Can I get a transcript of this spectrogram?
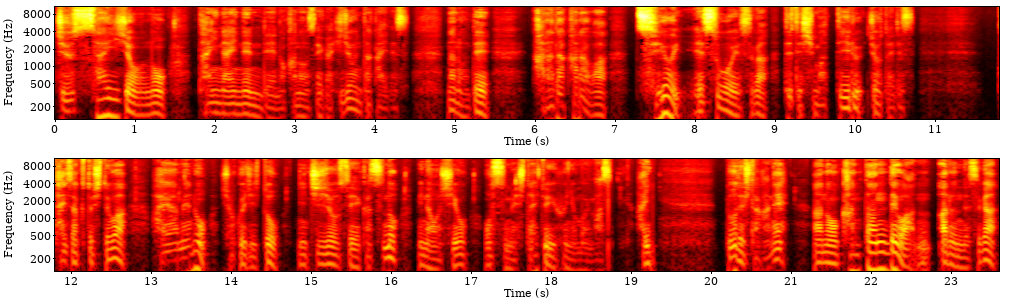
10歳以上の体内年齢の可能性が非常に高いです。なので、体からは強い SOS が出てしまっている状態です。対策としては、早めの食事と日常生活の見直しをお勧めしたいというふうに思います。はい。どうでしたかね？あの、簡単ではあるんですが、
